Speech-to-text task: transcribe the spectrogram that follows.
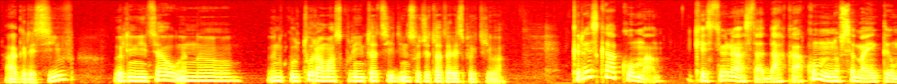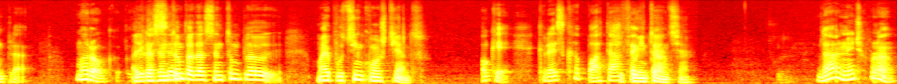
agresiv, îl inițiau în, în cultura masculinității din societatea respectivă. Crezi că acum, chestiunea asta, dacă acum nu se mai întâmplă, Mă rog. Adică se întâmplă, dar se întâmplă mai puțin conștient. Ok. Crezi că poate și afecta... cu intenție. Da, nici problemă.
